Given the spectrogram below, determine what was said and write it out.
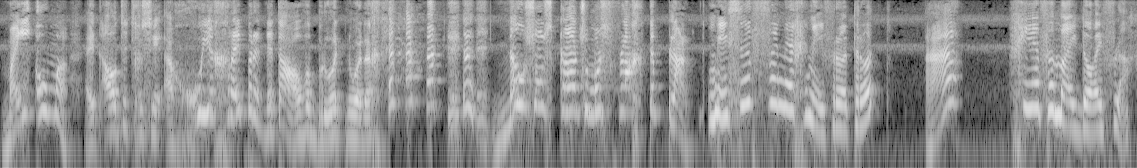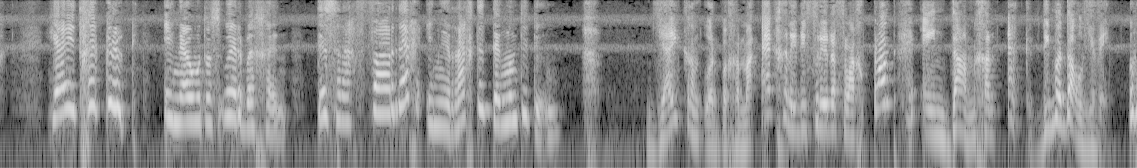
My ouma het altyd gesê 'n goeie gryper het net 'n halwe brood nodig. nou is ons kans om ons vlag te plant. Nie so vinnig nie, Frotrot. Hæ? Gee vir my daai vlag. Jy het gekroek en nou moet ons oorbegin. Dis regverdig en die regte ding om te doen. Jy kan oorbegin, maar ek gaan hierdie vredevlag plant en dan gaan ek die medalje wen. O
